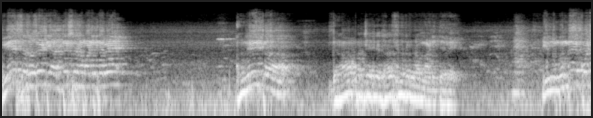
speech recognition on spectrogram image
ವಿಎಸ್ ಸೊಸೈಟಿ ಅಧ್ಯಕ್ಷರು ಮಾಡಿದ್ದೇವೆ. ಅನೇಕ ಗ್ರಾಮ ಪಂಚಾಯತಿ ಸದಸ್ಯರು ಕೂಡ ಮಾಡಿದ್ದೇವೆ. ಇನ್ನು ಮುಂದೆ ಕೂಡ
